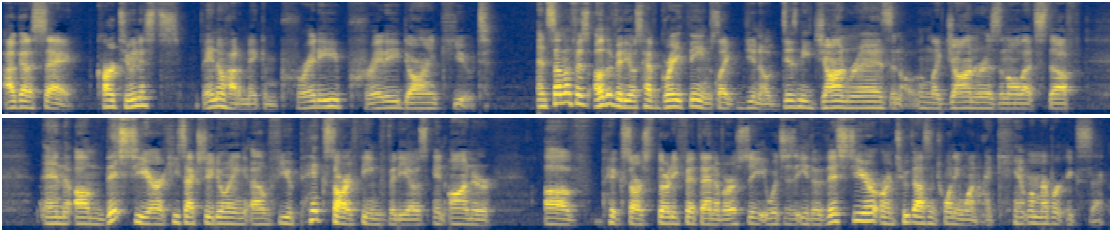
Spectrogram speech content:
I've got to say, cartoonists, they know how to make them pretty, pretty darn cute. And some of his other videos have great themes, like, you know, Disney genres and, and like genres and all that stuff. And um, this year, he's actually doing a few Pixar themed videos in honor of Pixar's 35th anniversary, which is either this year or in 2021. I can't remember exact.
